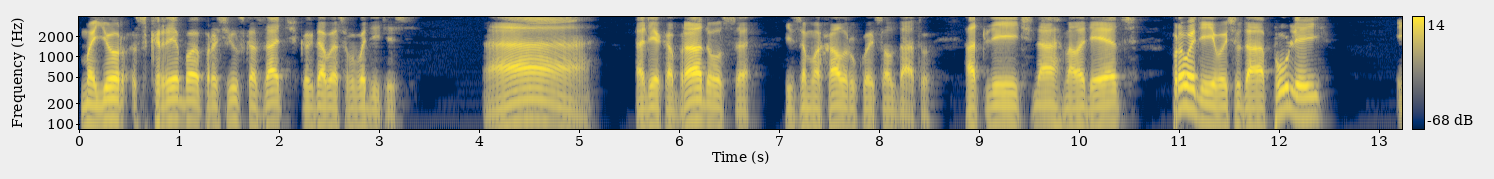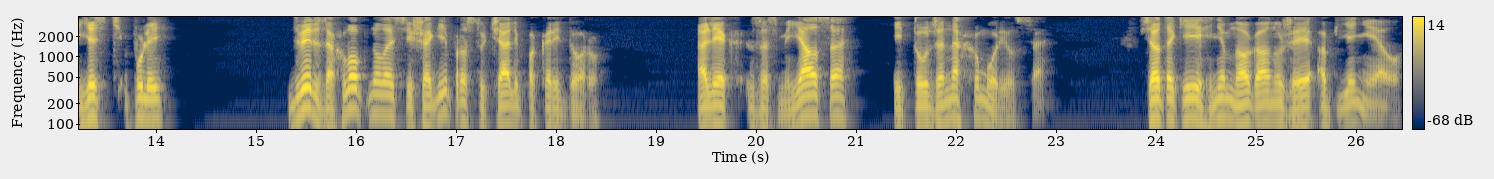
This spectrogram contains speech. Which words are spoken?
Майор Скреба просил сказать, когда вы освободитесь. А, -а, -а Олег обрадовался и замахал рукой солдату. Отлично, молодец. Проводи его сюда пулей. Есть пулей. Дверь захлопнулась, и шаги простучали по коридору. Олег засмеялся и тут же нахмурился. Все-таки немного он уже опьянел.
